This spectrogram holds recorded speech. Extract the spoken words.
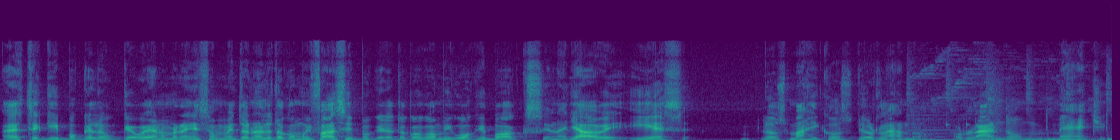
este equipo que, lo, que voy a nombrar en este momento no le tocó muy fácil porque le tocó con Milwaukee Bucks en la llave y es los mágicos de Orlando, Orlando Magic.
